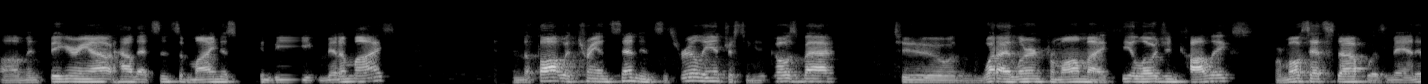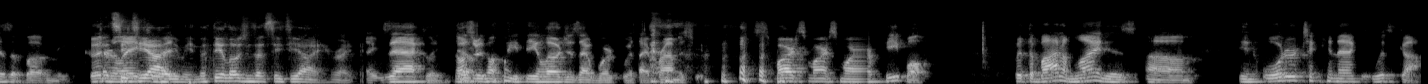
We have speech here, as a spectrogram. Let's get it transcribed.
um, and figuring out how that sense of mineness can be minimized. And the thought with transcendence is really interesting. It goes back to what I learned from all my theologian colleagues, where most of that stuff was, man, is above me. Couldn't at relate CTI, to it. you mean the theologians at CTI, right? Exactly. Those yeah. are the only theologians I've worked with. I promise you, smart, smart, smart people. But the bottom line is, um, in order to connect with God,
